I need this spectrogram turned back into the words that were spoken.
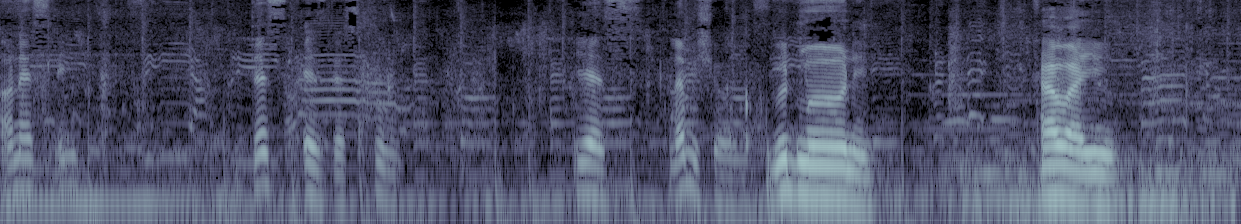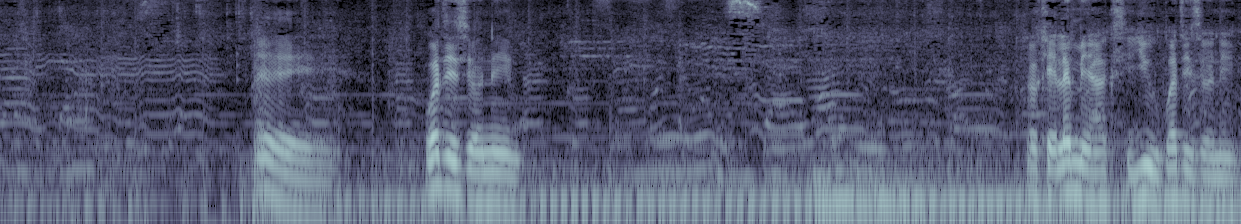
Honestly, this is the school. Yes, let me show you. Good morning. How are you? Hey, what is your name? Okay, let me ask you, what is your name?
